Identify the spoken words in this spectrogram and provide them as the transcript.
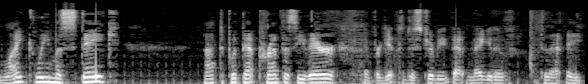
Likely mistake not to put that parenthesis there and forget to distribute that negative to that 8.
